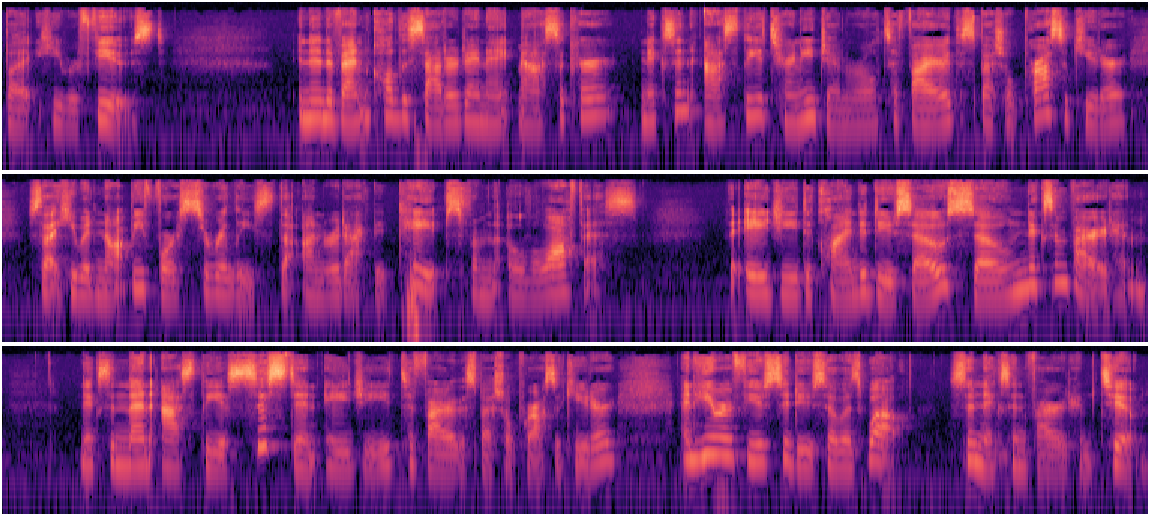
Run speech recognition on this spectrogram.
but he refused. In an event called the Saturday Night Massacre, Nixon asked the Attorney General to fire the special prosecutor so that he would not be forced to release the unredacted tapes from the Oval Office. The AG declined to do so, so Nixon fired him. Nixon then asked the assistant AG to fire the special prosecutor, and he refused to do so as well, so Nixon fired him too.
